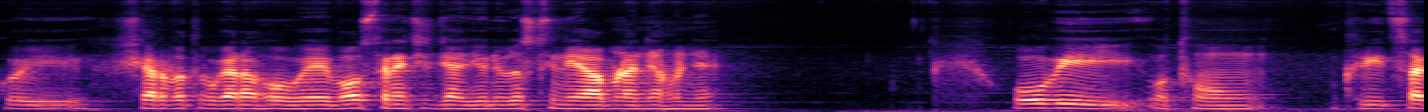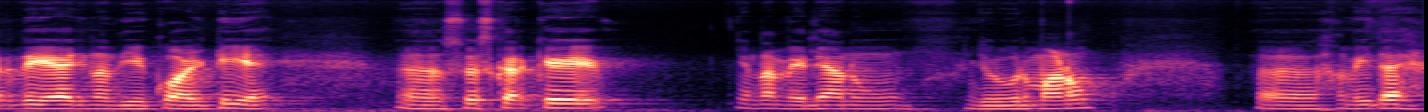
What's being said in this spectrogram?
ਕੋਈ ਸ਼ਰਬਤ ਵਗੈਰਾ ਹੋਵੇ, ਬਹੁਤ ਸਾਰੀਆਂ ਚੀਜ਼ਾਂ ਯੂਨੀਵਰਸਿਟੀ ਨੇ ਆਪ ਬਣਾਈਆਂ ਹੋਈਆਂ, ਉਹ ਵੀ ਉੱਥੋਂ ਖਰੀਦ ਸਕਦੇ ਆ ਜਿਨ੍ਹਾਂ ਦੀ ਕੁਆਲਿਟੀ ਹੈ। ਸੋ ਇਸ ਕਰਕੇ ਇਹਨਾਂ ਮੇਲਿਆਂ ਨੂੰ ਜ਼ਰੂਰ ਮਾਣੋ। ਉਮੀਦ ਹੈ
